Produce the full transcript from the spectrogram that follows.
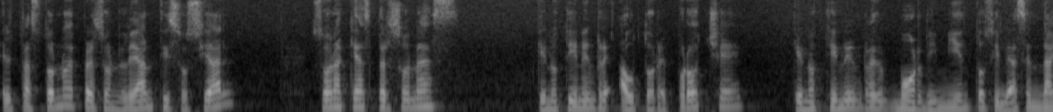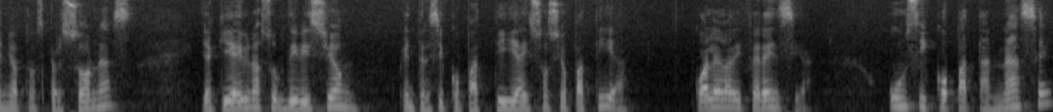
el trastorno de personalidad antisocial son aquellas personas que no tienen autorreproche, que no tienen remordimientos y le hacen daño a otras personas. Y aquí hay una subdivisión entre psicopatía y sociopatía. ¿Cuál es la diferencia? Un psicópata nace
